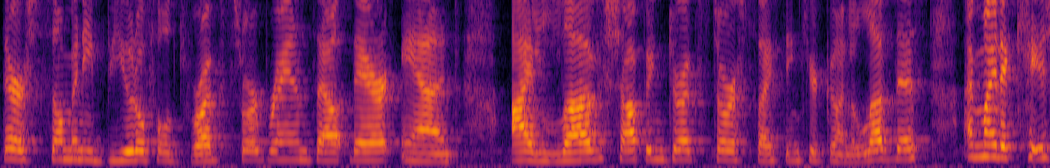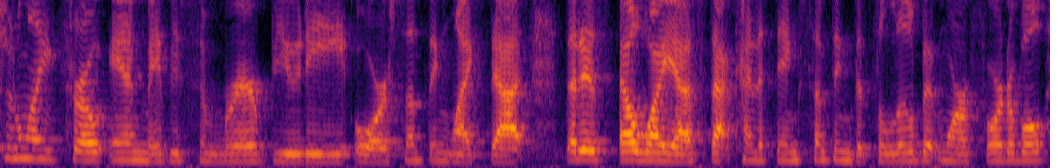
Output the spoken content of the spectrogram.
there are so many beautiful drugstore brands out there and I love shopping drugstore, so I think you're going to love this. I might occasionally throw in maybe some Rare Beauty or something like that, that is LYS, that kind of thing, something that's a little bit more affordable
